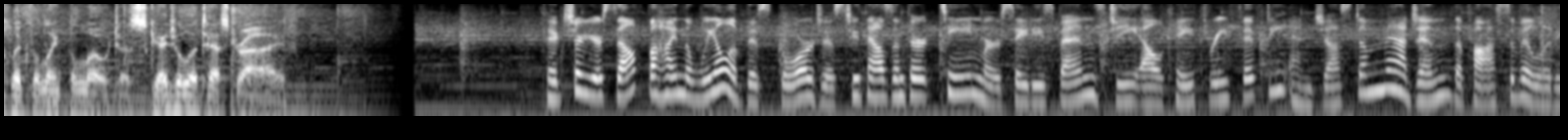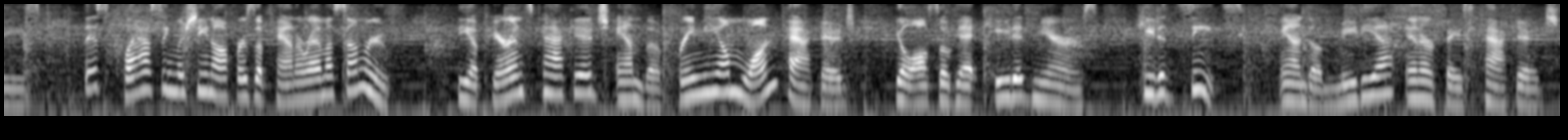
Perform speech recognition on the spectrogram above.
click the link below to schedule a test drive. Picture yourself behind the wheel of this gorgeous 2013 Mercedes-Benz GLK 350 and just imagine the possibilities. This classy machine offers a panorama sunroof, the appearance package, and the Premium One package. You'll also get heated mirrors, heated seats, and a media interface package.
